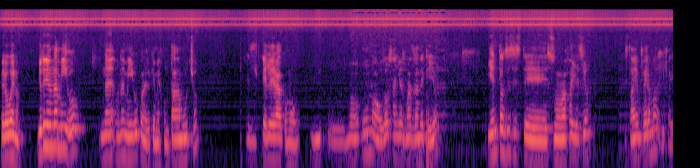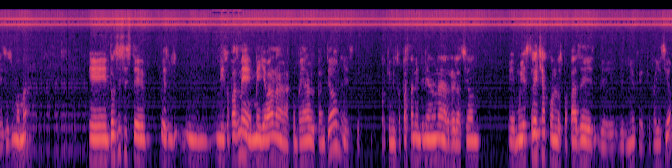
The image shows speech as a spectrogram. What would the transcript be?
Pero bueno, yo tenía un amigo, una- un amigo con el que me juntaba mucho, él, él era como uno, uno o dos años más grande que yo, y entonces este, su mamá falleció, estaba enferma y falleció su mamá. Eh, entonces, este, pues, mm, mis papás me, me llevaron a acompañar al panteón, este, porque mis papás también tenían una relación eh, muy estrecha con los papás de, de- del niño que, que falleció,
